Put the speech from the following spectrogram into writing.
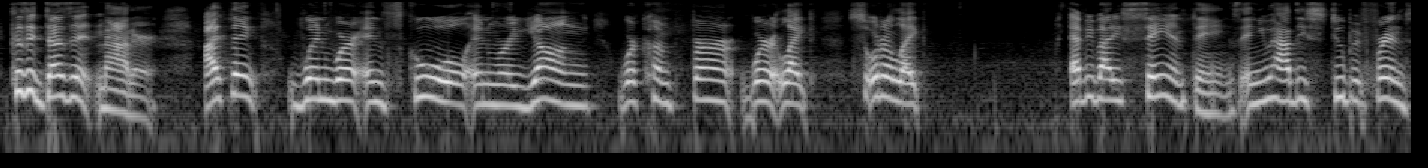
because it doesn't matter. I think when we're in school and we're young, we're confirmed, we're like sort of like everybody's saying things, and you have these stupid friends,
